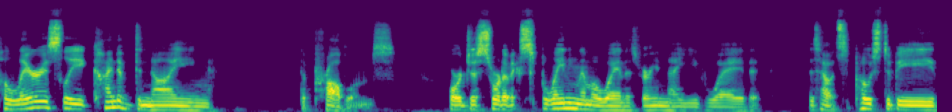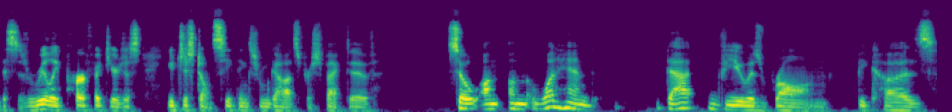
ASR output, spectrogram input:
hilariously kind of denying the problems or just sort of explaining them away in this very naive way that this is how it's supposed to be this is really perfect you're just you just don't see things from god's perspective so on on the one hand that view is wrong because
